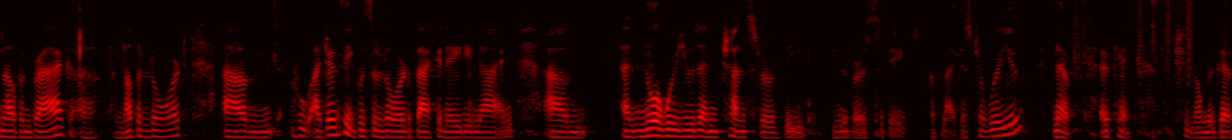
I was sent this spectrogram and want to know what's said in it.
Melvyn Bragg, uh, another Lord, um, who I don't think was a Lord back in 89, um, and nor were you then Chancellor of the University of Lancaster, were you? No, okay, too long ago.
